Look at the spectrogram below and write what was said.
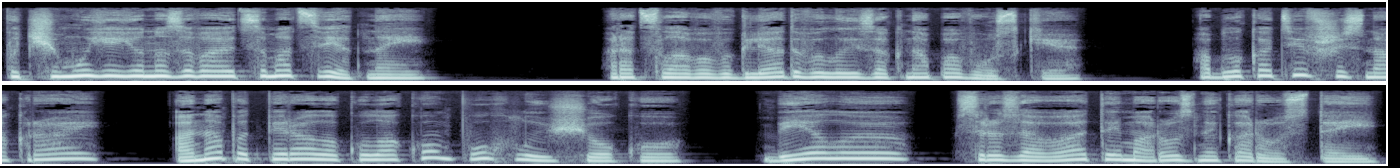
Почему ее называют самоцветной? Радслава выглядывала из окна повозки. Облокотившись на край, она подпирала кулаком пухлую щеку, белую, с розоватой морозной коростой.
